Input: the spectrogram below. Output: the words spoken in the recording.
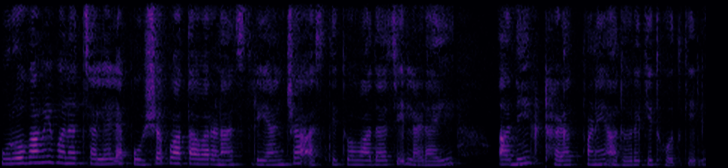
पुरोगामी बनत चाललेल्या पोषक वातावरणात स्त्रियांच्या अस्तित्ववादाची लढाई अधिक ठळकपणे अधोरेखित होत गेली.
